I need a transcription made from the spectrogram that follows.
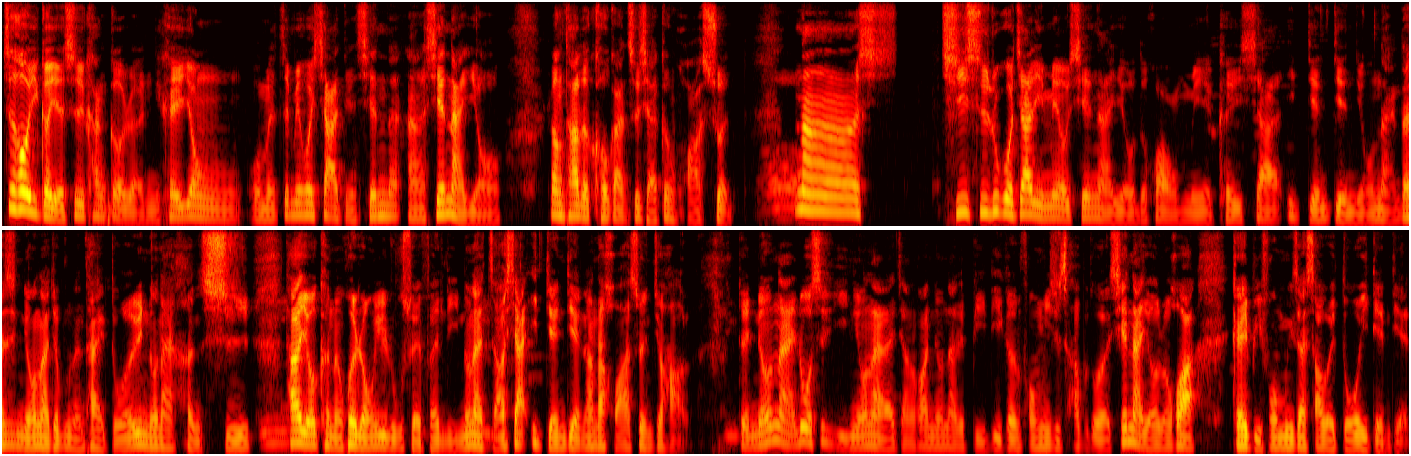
最后一个也是看个人，你可以用我们这边会下一点鲜奶啊鲜奶油，让它的口感吃起来更滑顺。那其实如果家里没有鲜奶油的话，我们也可以下一点点牛奶，但是牛奶就不能太多，因为牛奶很湿，它有可能会容易乳水分离。牛奶只要下一点点，让它滑顺就好了。对牛奶，如果是以牛奶来讲的话，牛奶的比例跟蜂蜜是差不多的。鲜奶油的话，可以比蜂蜜再稍微多一点点。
